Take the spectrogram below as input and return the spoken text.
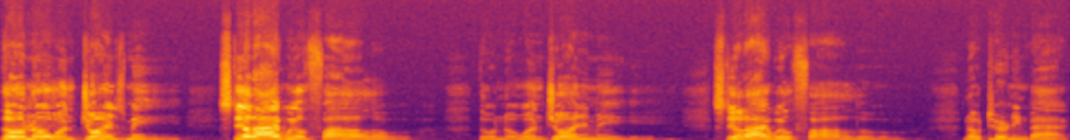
Though no one joins me, still I will follow. Though no one join me, still I will follow. No turning back,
